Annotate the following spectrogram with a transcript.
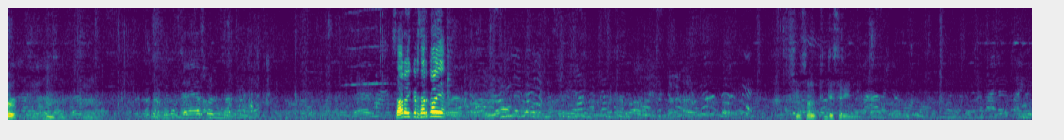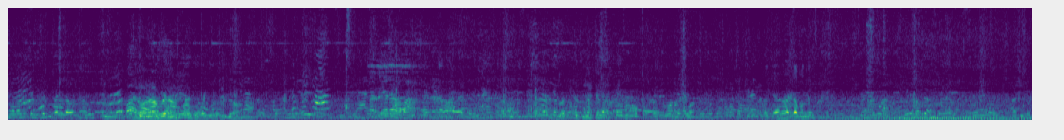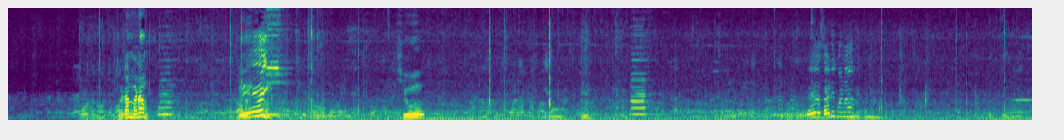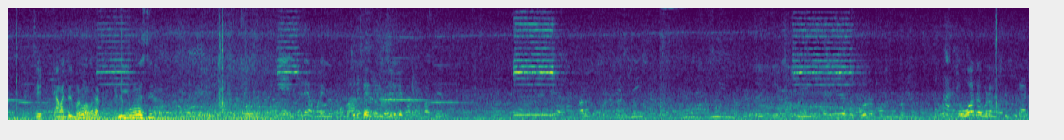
ಸರ್ ಈ सर इकडे सरकळे ಸ್ವಲ್ಪ ಹಿಂದೆ ಸರಿ ಅಡ್ಡ ಬಂದ మేడం మేడం శివు ఏ సైడ్ పడా ಕ್ಯಾಮ್ ಆಗ್ತದೆ ಬರ್ಬೋದು ಬರ ಎಲ್ಲಿ ಮೂವಸ್ತಿ Thank you. था बड़ा मुश्किल से डाल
